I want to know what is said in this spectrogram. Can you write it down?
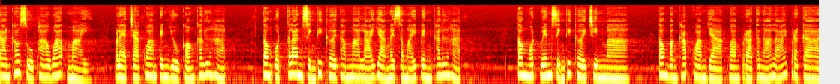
การเข้าสู่ภาวะใหม่ แปลกจากความเป็นอยู่ของคฤหัสถ์ต้องอดกลั้นสิ่งที่เคยทำมาหลายอย่างในสมัยเป็นคฤหัสถ์ต้องงดเว้นสิ่งที่เคยชินมา ต้องบังคับความอยากความปรารถนาหลายประการ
